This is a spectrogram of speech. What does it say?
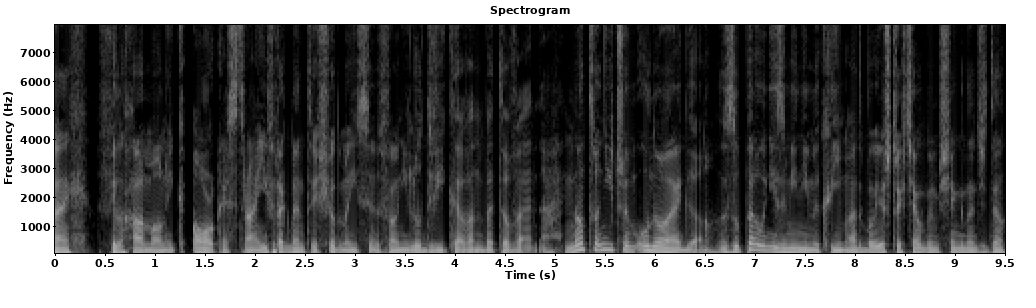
Czech Philharmonic Orchestra i fragmenty siódmej symfonii Ludwika van Beethovena. No to niczym u Noego. Zupełnie zmienimy klimat, bo jeszcze chciałbym sięgnąć do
